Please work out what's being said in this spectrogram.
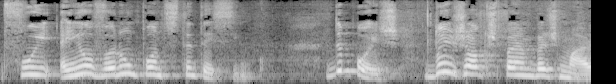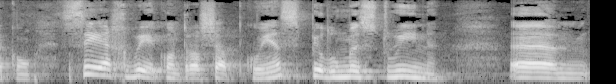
fui em over 1.75. Depois, dois jogos para ambas marcam. CRB contra o Chapecoense, pelo Mastuíne, um,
